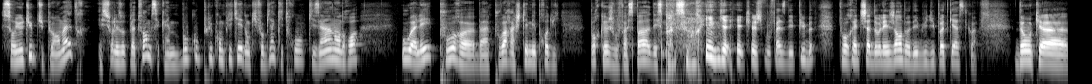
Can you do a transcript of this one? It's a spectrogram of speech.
sur YouTube, tu peux en mettre, et sur les autres plateformes, c'est quand même beaucoup plus compliqué. Donc il faut bien qu'ils trouvent, qu'ils aient un endroit où aller pour euh, bah, pouvoir acheter mes produits. Pour que je vous fasse pas des sponsoring et que je vous fasse des pubs pour Red Shadow Legend au début du podcast. Quoi. Donc, euh,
